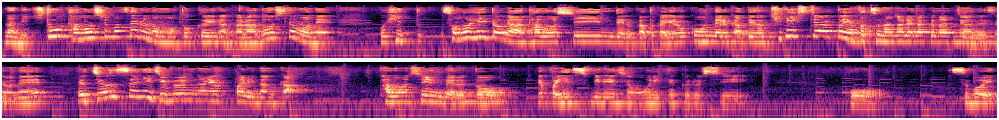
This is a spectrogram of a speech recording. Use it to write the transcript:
何？人を楽しませるのも得意だから、どうしてもね、こうその人が楽しんでるかとか喜んでるかっていうのを気にしちゃうとやっぱ繋がれなくなっちゃうんですよね。で純粋に自分がやっぱりなんか楽しんでると、やっぱインスピレーション降りてくるし、こう、すごい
